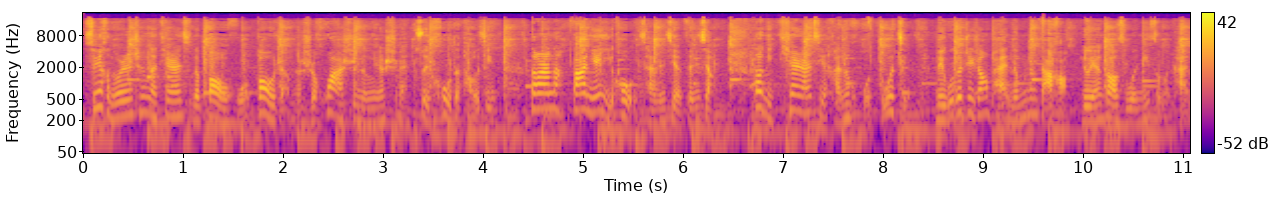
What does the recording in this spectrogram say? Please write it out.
所以很多人称呢天然气的爆火暴涨呢是化石能源时代最后的淘金。当然呢，八年以后才能见分晓。到底天然气还能活多久？美国的这张牌能不能打好？留言告诉我你怎么看。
